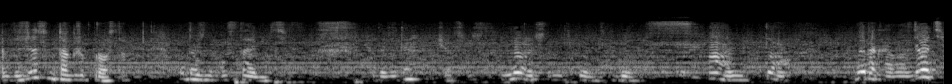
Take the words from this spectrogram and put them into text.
заряжаться он также просто. Мы должны поставить Подожди, сейчас. Надо что-нибудь помнить. Было. А, так. Вот так надо сделать.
